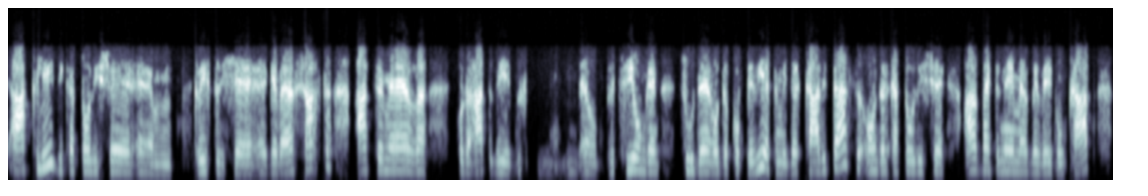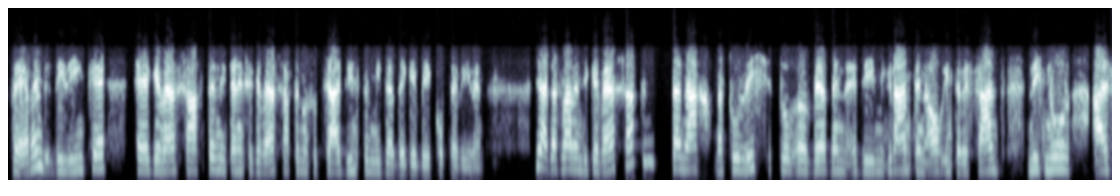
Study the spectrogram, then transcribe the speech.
ACLI, die katholische ähm, christliche äh, Gewerkschaft, hatte mehr oder hat die äh, Beziehungen zu der oder kooperiert mit der Caritas und der katholische Arbeitnehmerbewegung CAP, während die linke äh, Gewerkschaften, italienische Gewerkschaften und Sozialdienste mit der DGB kooperieren. Ja, das waren die Gewerkschaften. Danach natürlich äh, werden die Migranten auch interessant, nicht nur als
